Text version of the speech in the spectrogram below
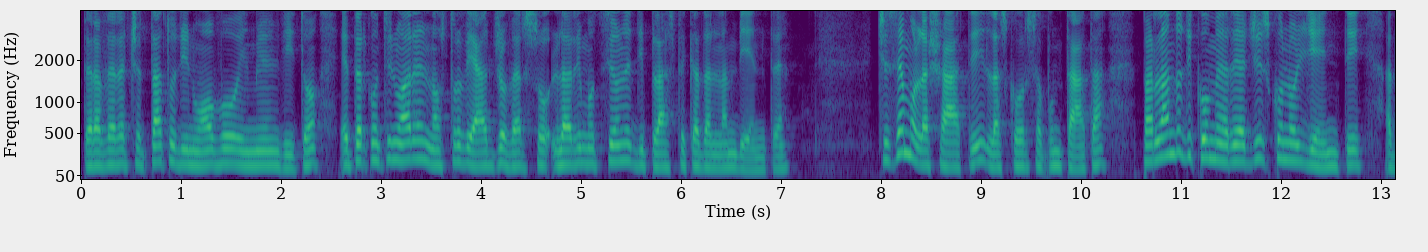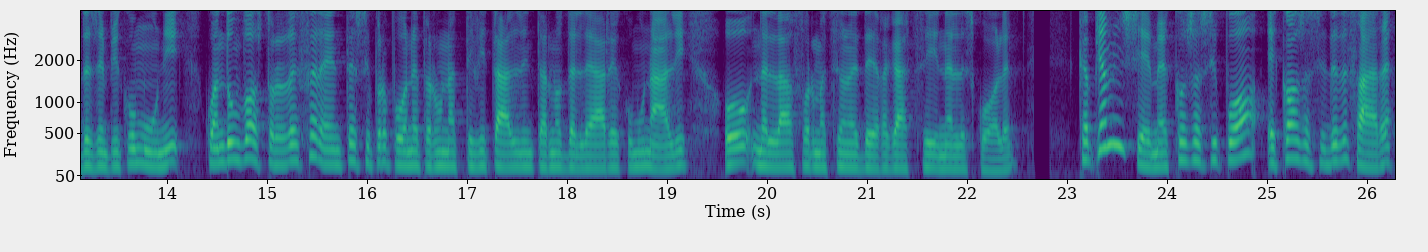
per aver accettato di nuovo il mio invito e per continuare il nostro viaggio verso la rimozione di plastica dall'ambiente. Ci siamo lasciati, la scorsa puntata, parlando di come reagiscono gli enti, ad esempio i comuni, quando un vostro referente si propone per un'attività all'interno delle aree comunali o nella formazione dei ragazzi nelle scuole. Capiamo insieme cosa si può e cosa si deve fare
